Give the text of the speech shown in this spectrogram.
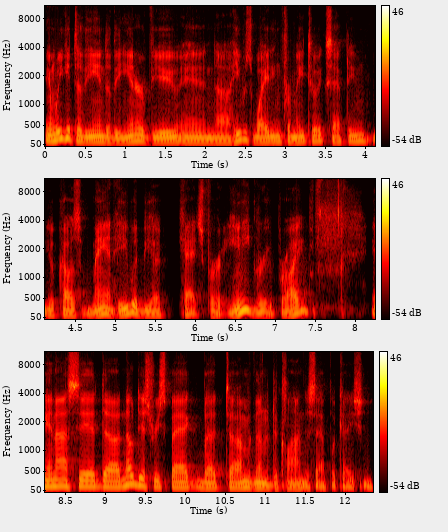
And we get to the end of the interview, and uh, he was waiting for me to accept him because, man, he would be a catch for any group, right? And I said, uh, no disrespect, but uh, I'm going to decline this application.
